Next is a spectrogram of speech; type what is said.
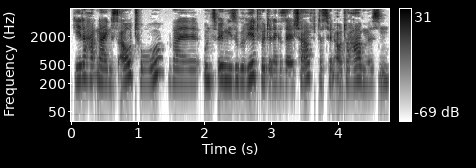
Jeder hat ein eigenes Auto, weil uns irgendwie suggeriert wird in der Gesellschaft, dass wir ein Auto haben müssen.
